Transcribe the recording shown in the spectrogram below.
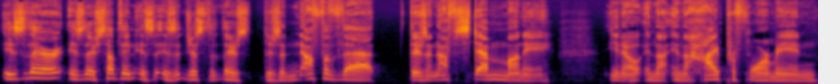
Is there is there something is is it just that there's there's enough of that there's enough STEM money, you know, in the in the high performing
